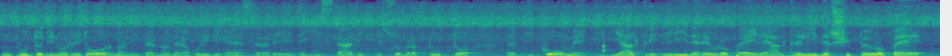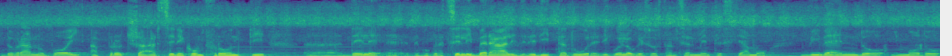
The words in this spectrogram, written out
un punto di non ritorno all'interno della politica estera de- degli stati e soprattutto eh, di come gli altri leader europei, le altre leadership europee dovranno poi approcciarsi nei confronti eh, delle eh, democrazie liberali, delle dittature, di quello che sostanzialmente stiamo vivendo in modo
